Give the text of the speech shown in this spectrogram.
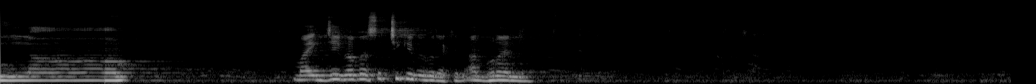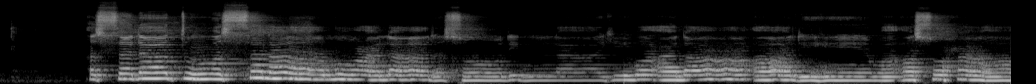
الله মাইক যেভাবে আছে ঠিক এভাবে রাখেন আর ঘোরায় না الصلاة والسلام على رسول الله وعلى آله وأصحابه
